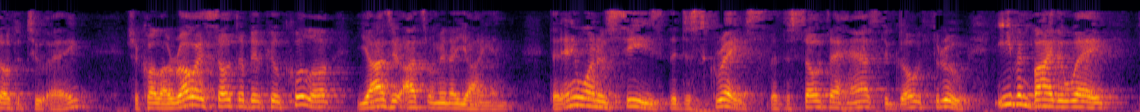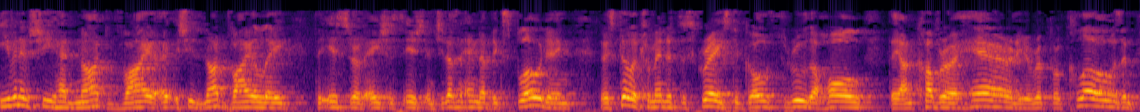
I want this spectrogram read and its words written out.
Sota two A. Shekol Aroe Sota Bilkilkula Yazir Atzma Min that anyone who sees the disgrace that the sota has to go through, even by the way, even if she had not vi- uh, she did not violate the Isra of Eishes Ish and she doesn't end up exploding, there's still a tremendous disgrace to go through the whole, they uncover her hair and they rip her clothes and,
